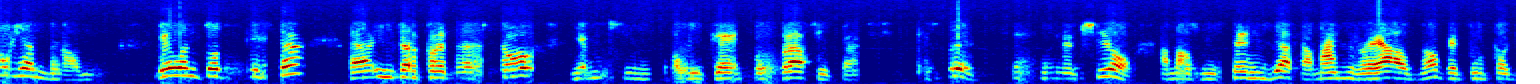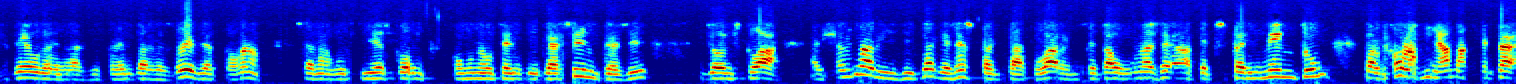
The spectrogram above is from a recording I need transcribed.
Pugen dalt, veuen tota aquesta eh, interpretació, diguem, simbòlica, fotogràfica. Després, en connexió amb els misteris ja tamany real, no? que tu pots veure en les diferents esglésies, però bueno, Sant Agustí és com, com una autèntica síntesi, doncs clar, això és una visita que és espectacular. Hem fet algunes ad experimentum per veure amb aquesta,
